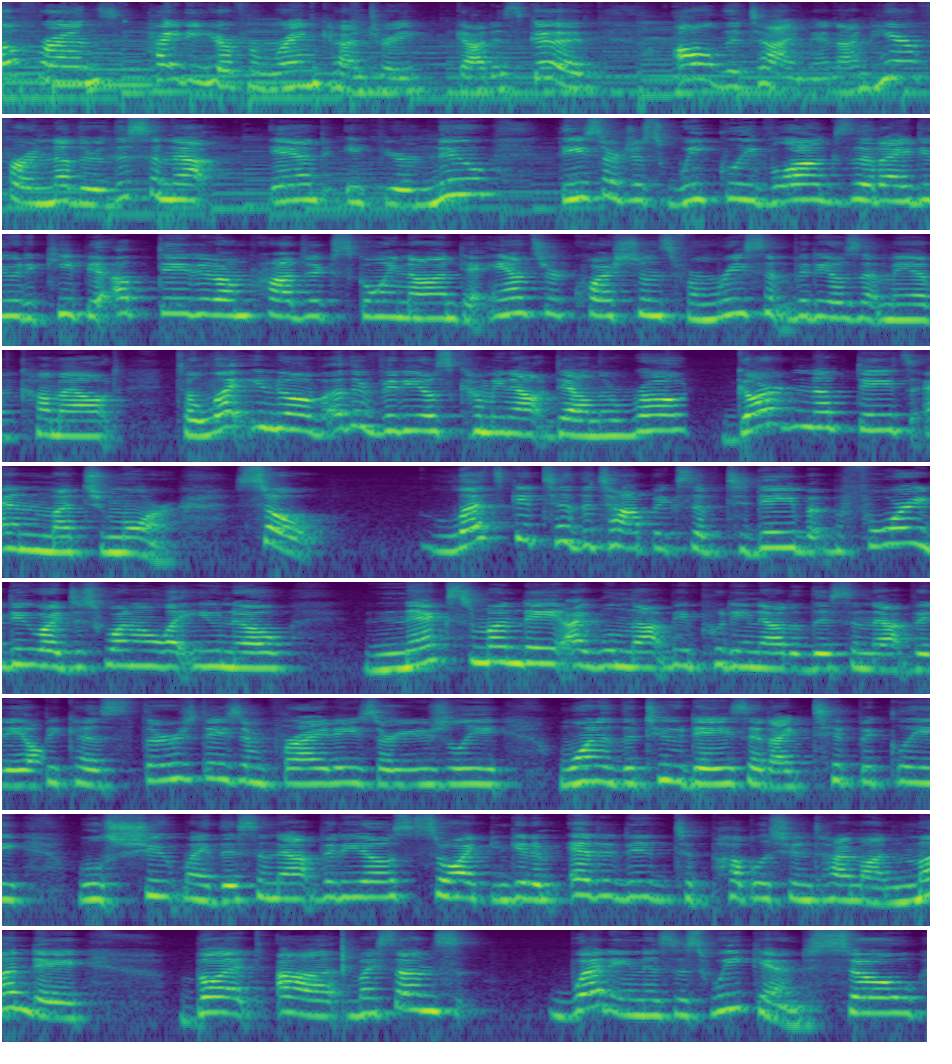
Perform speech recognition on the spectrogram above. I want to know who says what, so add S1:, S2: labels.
S1: Hello friends, Heidi here from Rain Country. God is good all the time and I'm here for another this and that and if you're new, these are just weekly vlogs that I do to keep you updated on projects going on, to answer questions from recent videos that may have come out, to let you know of other videos coming out down the road, garden updates, and much more. So let's get to the topics of today, but before I do, I just want to let you know Next Monday, I will not be putting out of this and that video because Thursdays and Fridays are usually one of the two days that I typically will shoot my this and that videos so I can get them edited to publish in time on Monday. But uh, my son's wedding is this weekend, so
